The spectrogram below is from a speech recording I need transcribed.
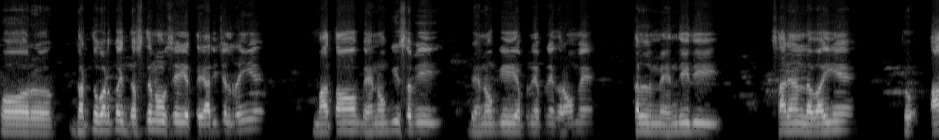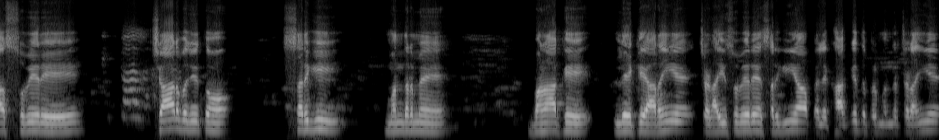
और घर तो घर कोई दस दिनों से ये तैयारी चल रही है। माताओं, बहनों की सभी बहनों की अपने अपने घरों में कल मेहंदी दी सारे लवाई है। तो आज सवेरे चार बजे तो सरगी मंदिर में बना के लेके आ रही हैं। चढ़ाई सवेरे सरगियाँ पहले खा के तो फिर मंदिर चढ़ाई हैं।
